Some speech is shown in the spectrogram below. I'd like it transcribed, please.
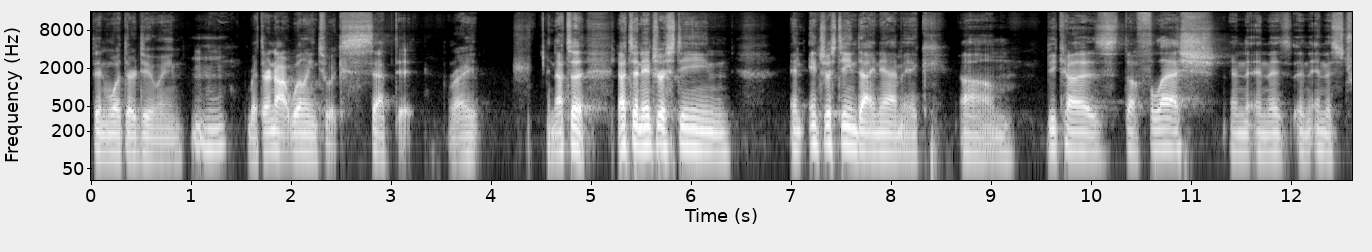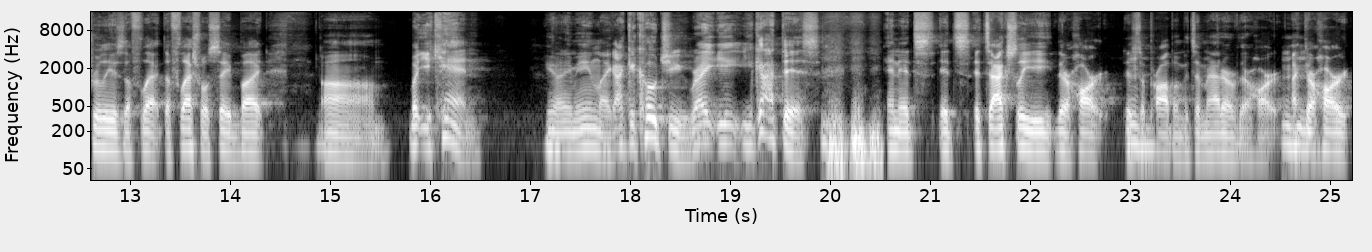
than what they're doing, hmm but they're not willing to accept it, right? And that's a that's an interesting an interesting dynamic um, because the flesh and and this and, and this truly is the flesh. The flesh will say, "But, um, but you can." You know what I mean? Like I could coach you, right? You you got this, and it's it's it's actually their heart is the Mhm. problem. It's a matter of their heart. Like Mhm. their heart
